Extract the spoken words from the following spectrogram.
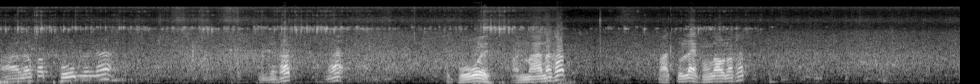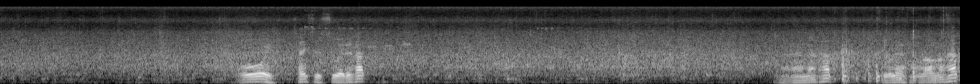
มาแล้วครับโผมนะนะนี่นะครับนะโอ้โหมันมานะครับปลาตัวแรกของเรานะครับ โอ้ย ใช้สวยๆนะครับมานะครับตัวแรกของเรานะครับ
